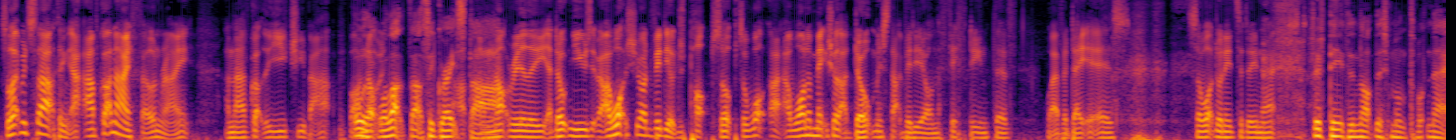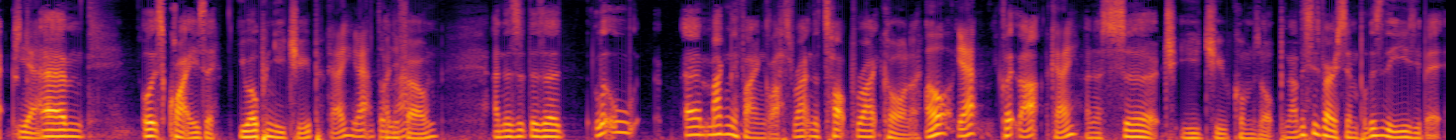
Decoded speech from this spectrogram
So let me start thinking. I- I've got an iPhone, right? And I've got the YouTube app. But Oh, not, well, that, that's a great I- start. I'm not really. I don't use it. I watch your odd video, it just pops up. So what? I, I want to make sure that I don't miss that video on the 15th of whatever date it is. so what do I need to do next? Fifteenth and not this month, but next. Yeah. Um, well, it's quite easy. You open YouTube Okay, yeah, on your that. phone, and there's a, there's a little uh, magnifying glass right in the top right corner. Oh, yeah. Click that, Okay. and a search YouTube comes up. Now, this is very simple. This is the easy bit.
